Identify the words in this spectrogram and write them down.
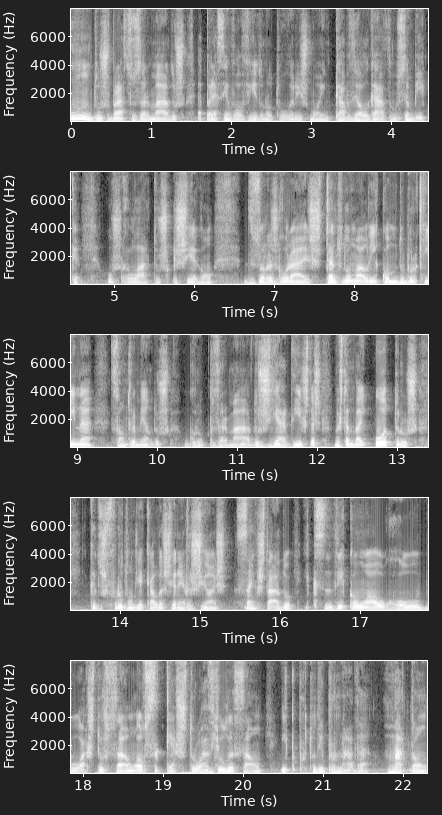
Um dos braços armados aparece envolvido no terrorismo em Cabo Delgado, Moçambique. Os relatos que chegam de zonas rurais, tanto do Mali como do Burkina, são tremendos. Grupos armados, jihadistas, mas também outros que desfrutam de aquelas serem regiões sem Estado e que se dedicam ao roubo, à extorsão, ao sequestro, à violação e que por tudo e por nada matam.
